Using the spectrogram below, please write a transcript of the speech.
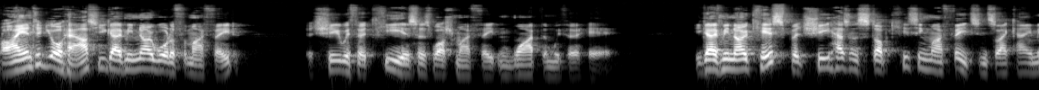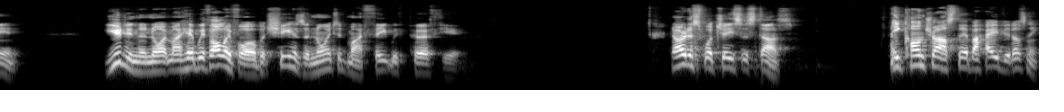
I entered your house, you gave me no water for my feet, but she with her tears has washed my feet and wiped them with her hair. You gave me no kiss, but she hasn't stopped kissing my feet since I came in. You didn't anoint my head with olive oil, but she has anointed my feet with perfume. Notice what Jesus does. He contrasts their behavior, doesn't he?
